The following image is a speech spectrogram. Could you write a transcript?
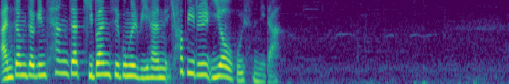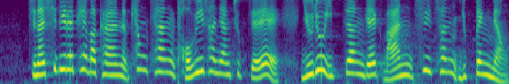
안정적인 창작 기반 제공을 위한 협의를 이어오고 있습니다. 지난 10일에 폐막한 평창 더위 사냥 축제에 유료 입장객 17,600명,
